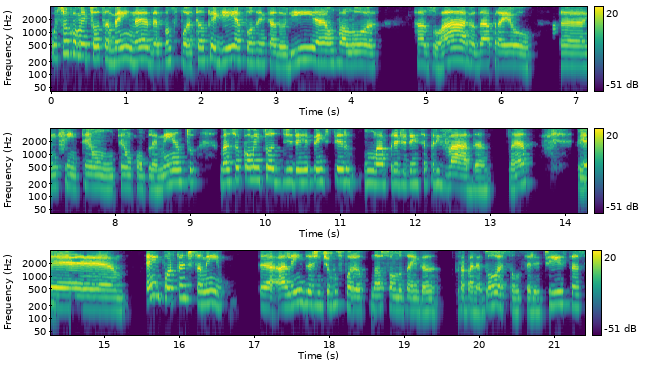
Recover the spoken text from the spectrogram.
O senhor comentou também, né? Vamos supor, então eu peguei a aposentadoria, é um valor razoável, dá para eu, uh, enfim, ter um, ter um complemento, mas o senhor comentou de, de repente, ter uma previdência privada, né? É, é importante também além da gente, vamos supor, nós somos ainda trabalhadores, somos seletistas,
